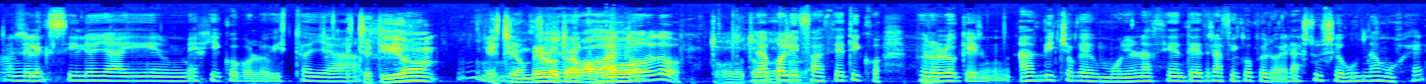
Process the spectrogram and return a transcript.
Ah, en sí. el exilio ya ahí en México, por lo visto ya... Este tío, este hombre lo trabajó a todo. todo, todo, era todo. polifacético. Pero Mm. lo que has dicho que murió en accidente de tráfico, pero era su segunda mujer.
